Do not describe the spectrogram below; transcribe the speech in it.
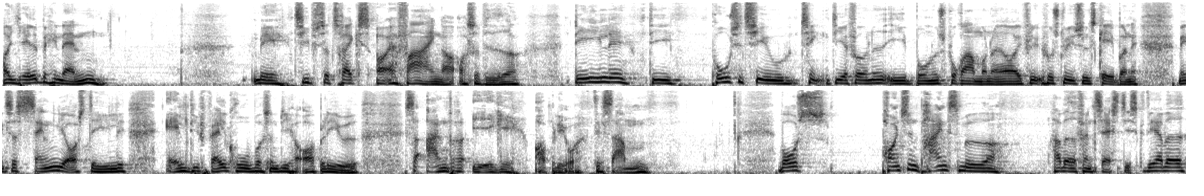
og hjælpe hinanden. med tips og tricks og erfaringer osv. Dele de positive ting, de har fundet i bonusprogrammerne og i fly, hos flyselskaberne, men så sandelig også dele alle de faldgrupper, som de har oplevet, så andre ikke oplever det samme. Vores Points and Pines møder har været fantastisk. Det har været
